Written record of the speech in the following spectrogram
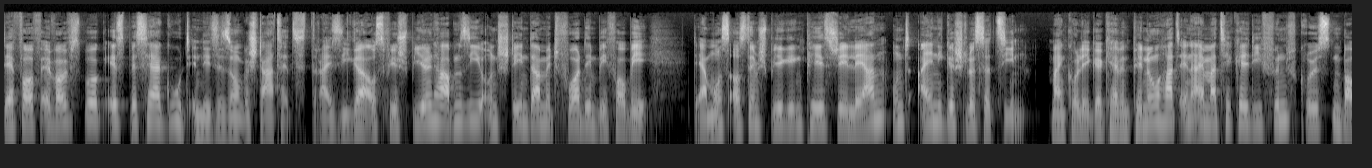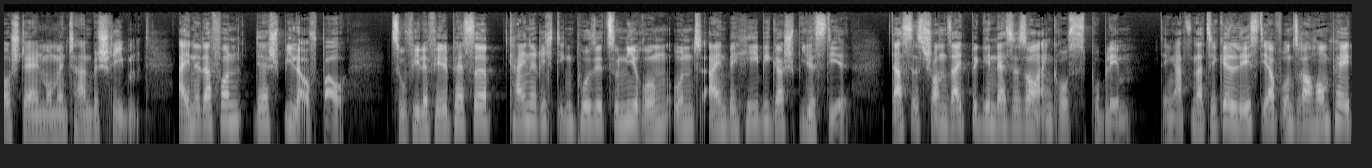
Der VfL Wolfsburg ist bisher gut in die Saison gestartet. Drei Sieger aus vier Spielen haben sie und stehen damit vor dem BVB. Der muss aus dem Spiel gegen PSG lernen und einige Schlüsse ziehen. Mein Kollege Kevin Pinnow hat in einem Artikel die fünf größten Baustellen momentan beschrieben. Eine davon der Spielaufbau. Zu viele Fehlpässe, keine richtigen Positionierungen und ein behäbiger Spielstil. Das ist schon seit Beginn der Saison ein großes Problem. Den ganzen Artikel lest ihr auf unserer Homepage.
